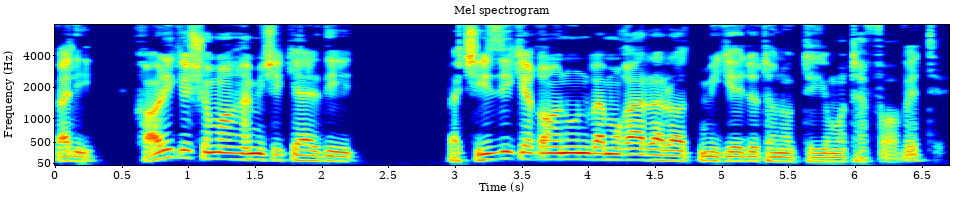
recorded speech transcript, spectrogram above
ولی کاری که شما همیشه کردید و چیزی که قانون و مقررات میگه دو تا نکته متفاوته.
